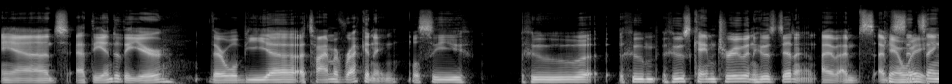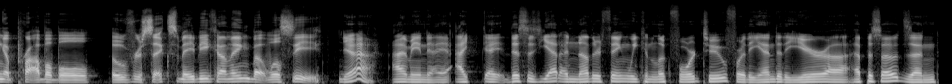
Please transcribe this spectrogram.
and at the end of the year, there will be a, a time of reckoning. We'll see who who who's came true and who's didn't. I, I'm I'm Can't wait. sensing a probable over six maybe coming, but we'll see. Yeah, I mean, I, I, I this is yet another thing we can look forward to for the end of the year uh, episodes, and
